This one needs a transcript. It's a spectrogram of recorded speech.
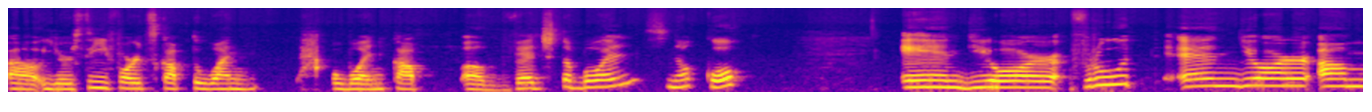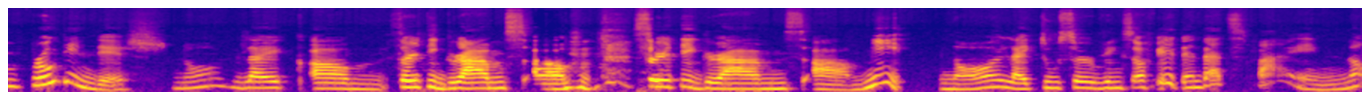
uh, your three fourths cup to one one cup of vegetables, no cook and your fruit and your um protein dish no? Like um 30 grams um 30 grams um meat no? Like two servings of it and that's fine no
